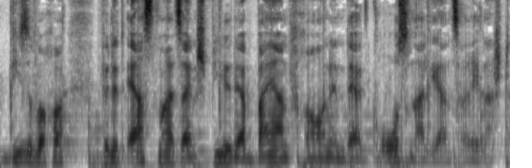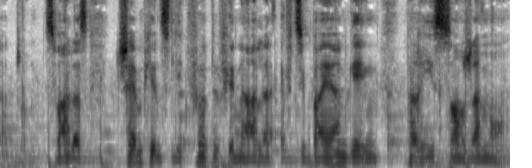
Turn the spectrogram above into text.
Diese Woche findet erstmals ein Spiel der Bayern-Frauen in der großen Allianz Arena statt. Und zwar das Champions League Viertelfinale FC Bayern gegen Paris Saint-Germain.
